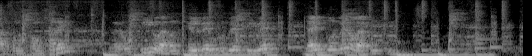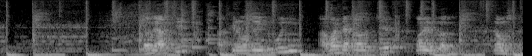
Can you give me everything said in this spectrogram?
আর কোনো সমস্যা নেই? এবার ও ফ্রি ও এখন খেলবে, ঘুরবে, ফিরবে, যাই করবে, ও এখন ফ্রি তবে আসছি, আজকের মতো এইটুকুনি আবার দেখা হচ্ছে পরের ব্লগে নমস্কার।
